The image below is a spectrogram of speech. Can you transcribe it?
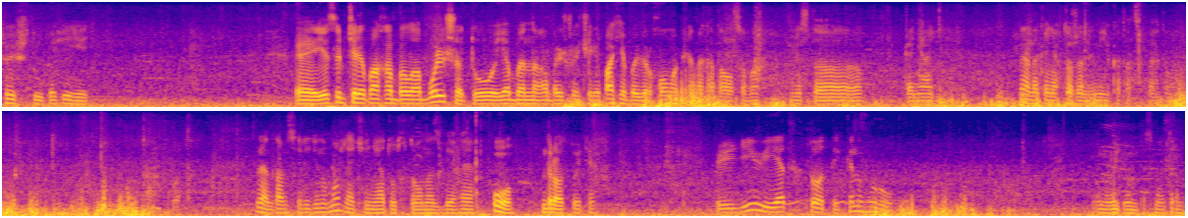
6 штук, офигеть. Э, Если бы черепаха была больше, то я бы на большой черепахе бы верхом вообще-то катался бы вместо коняки. Ну, я на конях тоже не умею кататься, поэтому. Блин, там в середину можно чи ні? А тут хто у нас бігає? О, здравствуйте. Привет, кто ты? Кенгуру. Ну, идем посмотрим.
